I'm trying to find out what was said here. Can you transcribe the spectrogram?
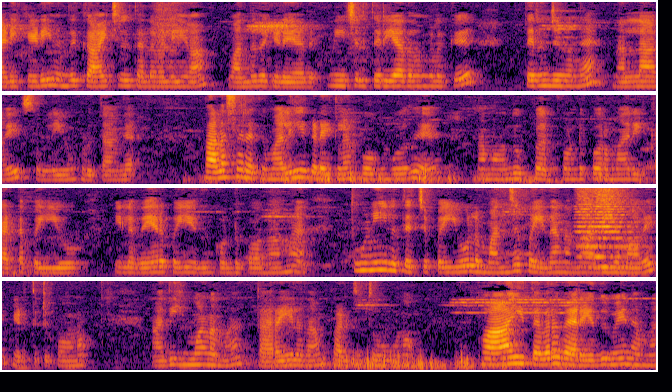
அடிக்கடி வந்து காய்ச்சல் தலைவலியெலாம் வந்தது கிடையாது. நீச்சல் தெரியாதவங்களுக்கு தெரிஞ்சவங்க நல்லாவே சொல்லியும் கொடுத்தாங்க. பலசரக்கு மளிகை கடைக்கெலாம் போகும்போது நம்ம வந்து இப்போ கொண்டு போகிற மாதிரி கட்டை பையோ இல்லை வேறு பையோ எதுவும் கொண்டு போகாமல் துணியில் தைச்ச பையோ இல்லை மஞ்சள் பை தான் நம்ம அதிகமாகவே எடுத்துகிட்டு போகணும். அதிகமாக நம்ம தரையில் தான் படுத்து தூங்கணும். பாய் தவிர வேறு எதுவுமே நம்ம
